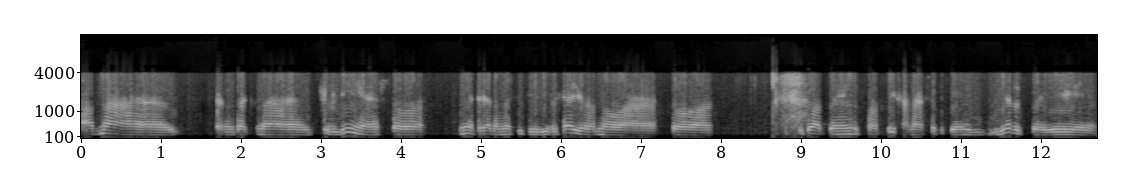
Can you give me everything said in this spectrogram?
одна, э, скажем так, на чужбине, что нет рядом носителей языка ее родного, что ситуация не из простых, она все-таки держится и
